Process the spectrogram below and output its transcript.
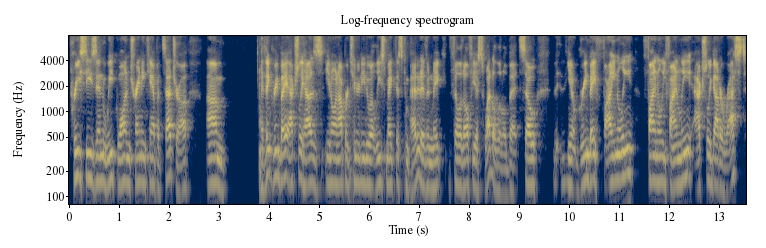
preseason, week one, training camp, etc. Um, I think Green Bay actually has, you know, an opportunity to at least make this competitive and make Philadelphia sweat a little bit. So, you know, Green Bay finally, finally, finally actually got a rest.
